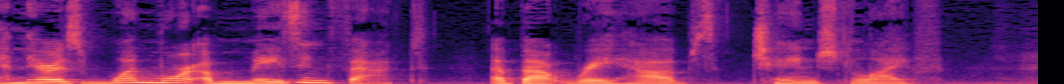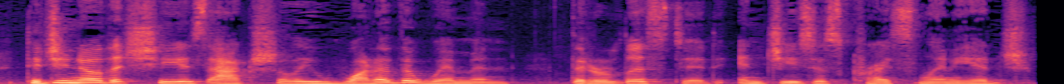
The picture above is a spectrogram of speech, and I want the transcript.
And there is one more amazing fact about Rahab's changed life. Did you know that she is actually one of the women that are listed in Jesus Christ's lineage?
